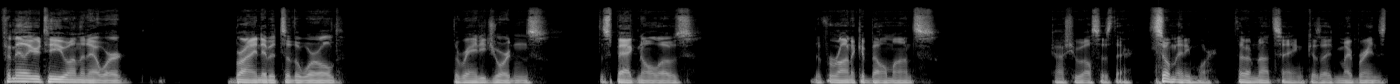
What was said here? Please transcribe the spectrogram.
familiar to you on the network. Brian ibbotts of the world the randy jordans the spagnolos the veronica belmonts. Gosh who else is there? So many more that i'm not saying because my brain's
